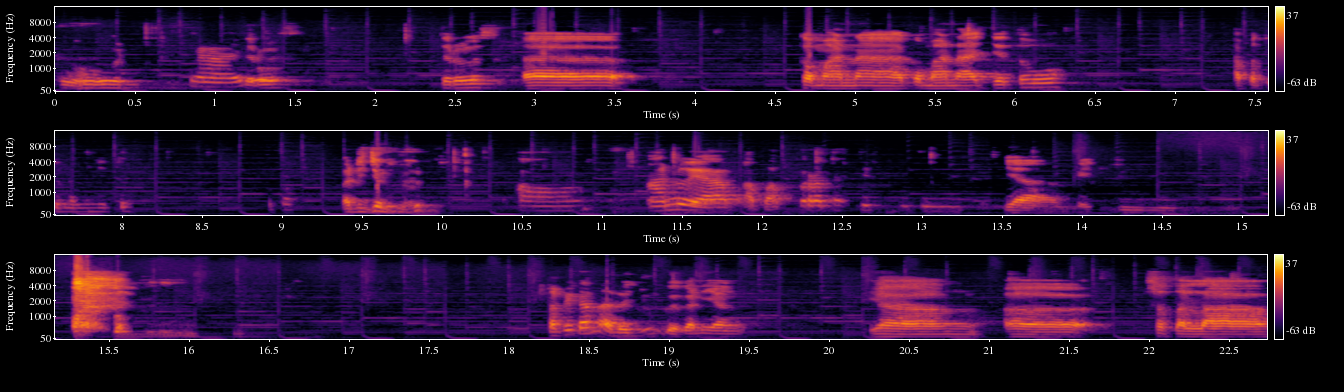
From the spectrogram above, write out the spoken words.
pun. Itu. Terus terus eh, ke mana ke mana aja tuh apa tuh namanya tuh? Apa? Ah, dijemput. Oh, anu ya apa protektif gitu. Ya kayak gitu. Tapi kan ada juga kan yang yang eh, setelah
